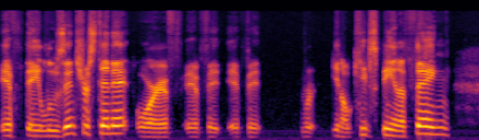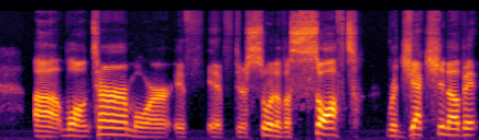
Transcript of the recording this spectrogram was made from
if they lose interest in it or if if it if it you know keeps being a thing uh, long term, or if if there's sort of a soft rejection of it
